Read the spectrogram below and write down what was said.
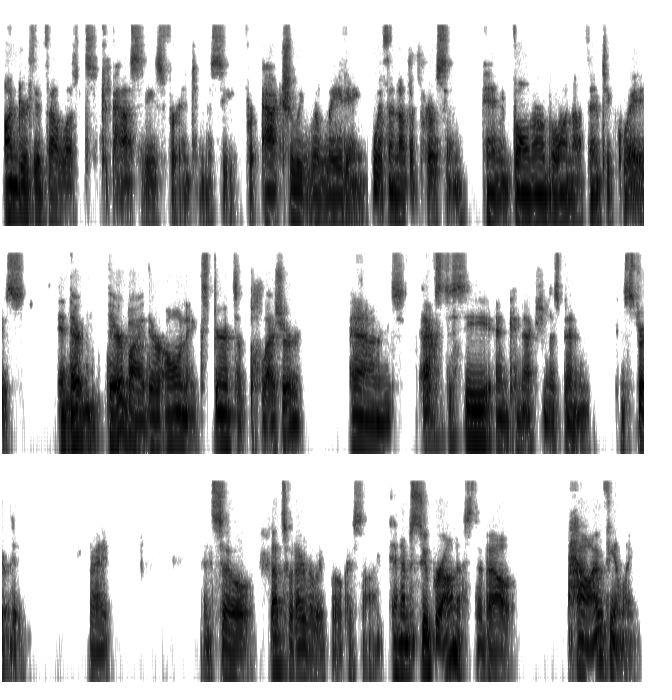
underdeveloped capacities for intimacy, for actually relating with another person in vulnerable and authentic ways and there, thereby their own experience of pleasure and ecstasy and connection has been constricted, right? And so that's what I really focus on. And I'm super honest about how I'm feeling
